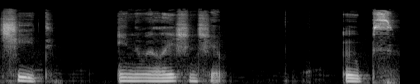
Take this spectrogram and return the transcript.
cheat in relationship. Oops.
